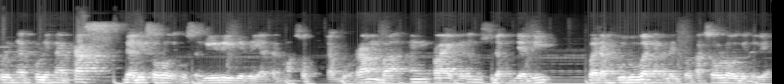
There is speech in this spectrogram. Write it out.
kuliner-kuliner khas dari Solo itu sendiri gitu ya termasuk cabuk rambak, engkleng itu sudah menjadi barang buruan yang ada di kota Solo gitu ya.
